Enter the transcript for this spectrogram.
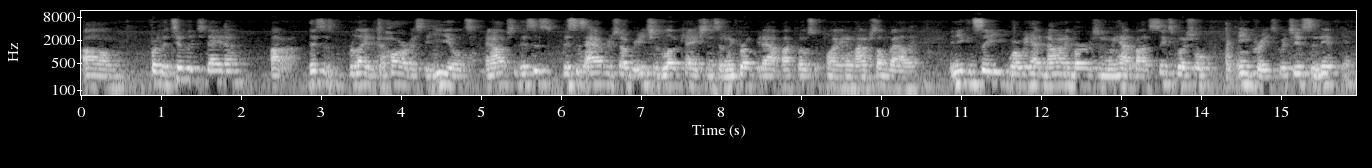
Um, for the tillage data, uh, this is related to harvest, the yields, and obviously this is this is averaged over each of the locations, and we broke it out by coastal plain and limestone valley. And you can see where we had non-inversion, we had about a six bushel increase, which is significant.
